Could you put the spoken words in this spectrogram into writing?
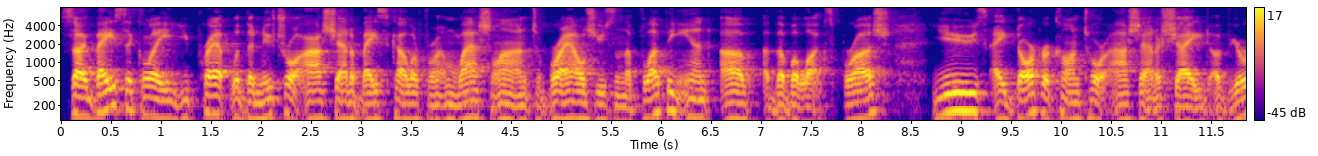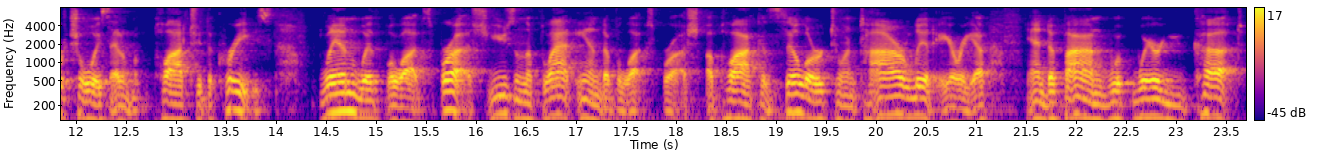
So basically, you prep with the neutral eyeshadow base color from Lash Line to brows using the fluffy end of the Volux brush. Use a darker contour eyeshadow shade of your choice and apply to the crease. Blend with Volux brush. Using the flat end of Volux brush, apply concealer to entire lid area and define where you cut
